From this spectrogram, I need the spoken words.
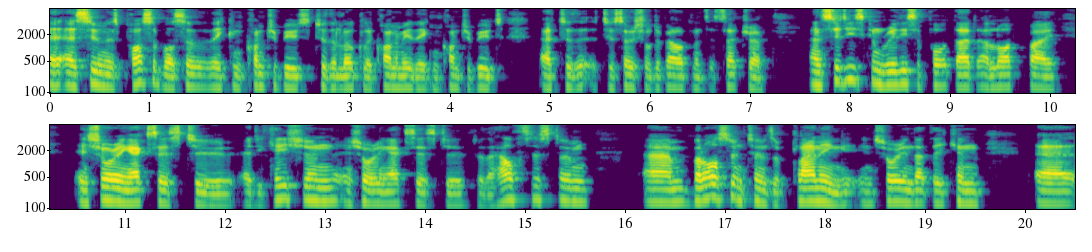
as soon as possible, so that they can contribute to the local economy, they can contribute uh, to the to social development, etc. And cities can really support that a lot by ensuring access to education, ensuring access to, to the health system, um, but also in terms of planning, ensuring that they can uh,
